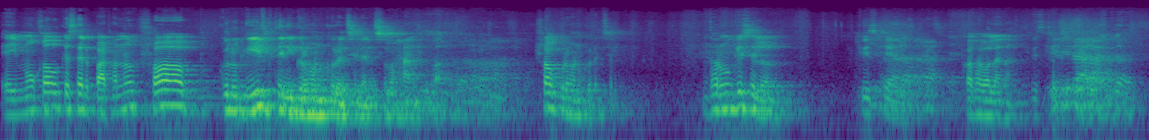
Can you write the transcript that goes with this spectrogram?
এই মোকাউকেসের পাঠানো সবগুলো গিফট তিনি গ্রহণ করেছিলেন সুবহানাল্লাহ। সব গ্রহণ করেছিলেন। ধর্ম কি ছিল? খ্রিস্টান কথা বলে না। খ্রিস্টান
